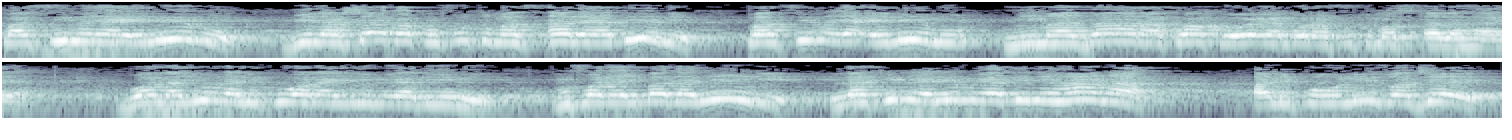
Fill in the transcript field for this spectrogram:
pasina ya elimu bila shaka kufutu masala ya dini pasina ya elimu ni madhara kwako wewe ambaye unafutu masala haya. Bwana yule alikuwa na elimu ya dini mfanya ibada nyingi lakini elimu ya dini hana. Alipoulizwa je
